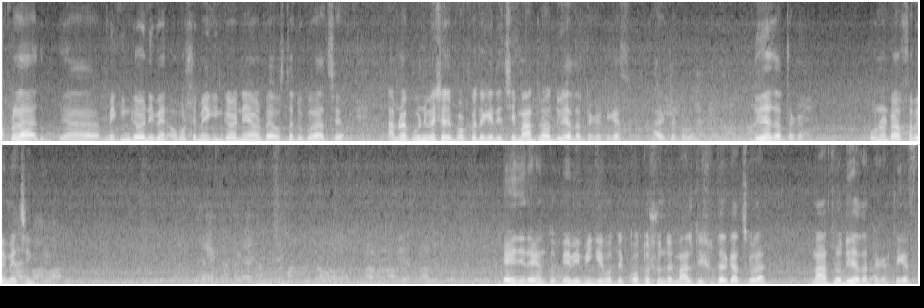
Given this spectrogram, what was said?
আপনারা মেকিং করে নেবেন, অবশ্যই মেকিং করে নেওয়ার ব্যবস্থাটুকু আছে। আমরা পূর্ণিমা শাড়ির পক্ষ থেকে দিচ্ছি মাত্র দুই হাজার টাকা, ঠিক আছে? আরেকটা হলো দুই হাজার টাকা। ড্রপস হবে ম্যাচিং এই যে দেখেন তো বেবি পিঙ্কের মধ্যে কত সুন্দর মাল্টি সুতার কাজ করা। মাত্র দুই হাজার টাকা, ঠিক আছে?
